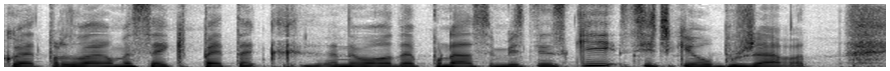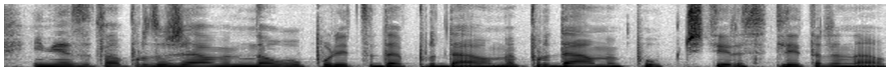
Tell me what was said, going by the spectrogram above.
която предлагаме всеки петък. Не мога да я понасям истински. Всички я обожават. И ние затова продължаваме много упорито да я продаваме. Продаваме по 40 литра на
